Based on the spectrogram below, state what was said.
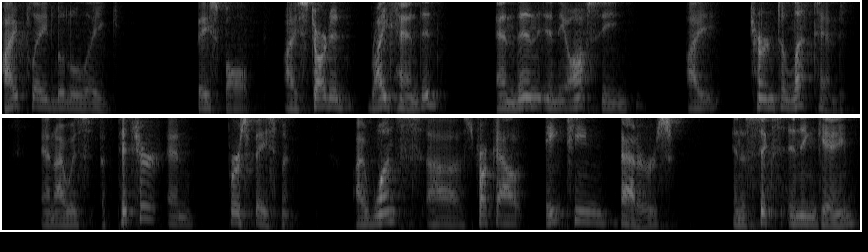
I played Little League Baseball. I started right handed, and then in the offseason, I turned to left handed. And I was a pitcher and first baseman. I once uh, struck out 18 batters in a six inning game,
